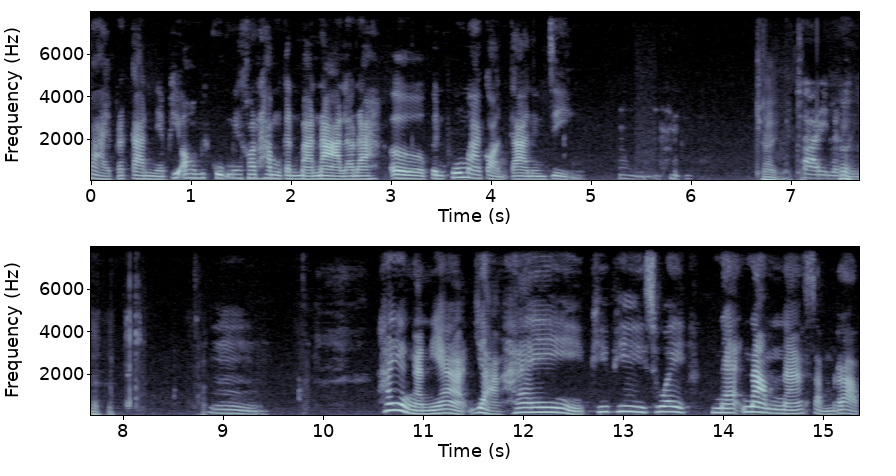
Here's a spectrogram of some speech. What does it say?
ฝ่ายประกันเนี่ยพี่อ้อมพี่กุ๊กเนี่ยเขาทำกันมานานแล้วนะเออ เป็นผู้มาก่อนการจริงๆใช่เลยใช่เลย อืมถ้าอย่างนั้นเนี่ยอยากให้พี่ๆช่วยแนะนำนะสำหรับ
